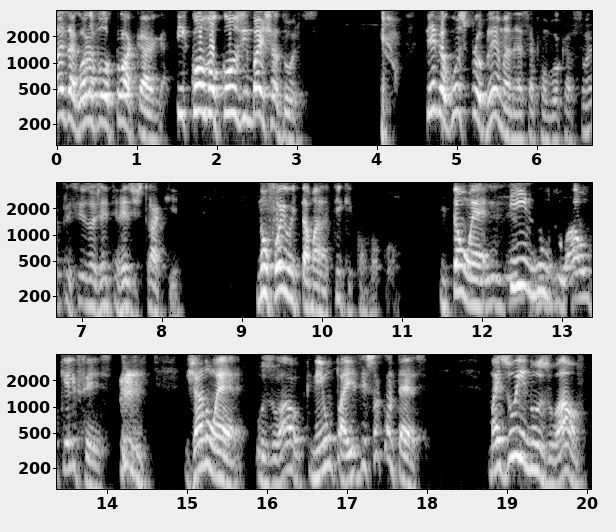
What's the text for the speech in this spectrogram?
Mas agora voltou a carga. E convocou os embaixadores. Teve alguns problemas nessa convocação, é preciso a gente registrar aqui. Não foi o Itamaraty que convocou. Então é uhum. inusual o que ele fez. Já não é usual que nenhum país isso acontece. Mas o inusual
